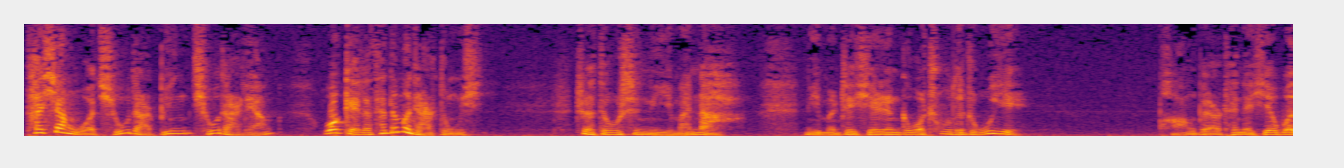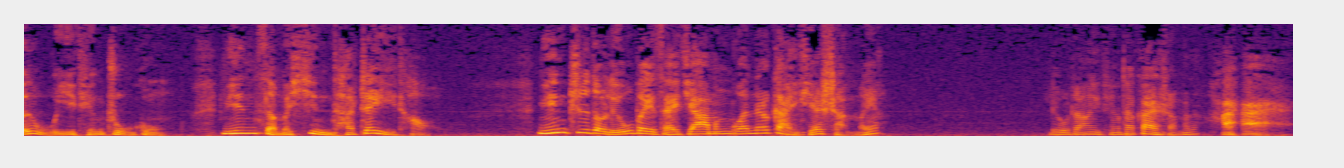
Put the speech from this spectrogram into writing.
他向我求点兵，求点粮，我给了他那么点东西，这都是你们呐，你们这些人给我出的主意。旁边他那些文武一听，主公，您怎么信他这一套？您知道刘备在葭萌关那干些什么呀？刘璋一听，他干什么了？嗨嗨，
